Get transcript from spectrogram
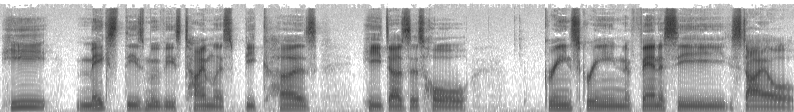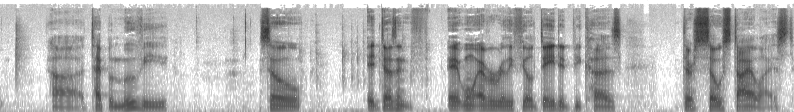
he makes these movies timeless because he does this whole green screen fantasy style uh, type of movie. So it doesn't, it won't ever really feel dated because they're so stylized.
